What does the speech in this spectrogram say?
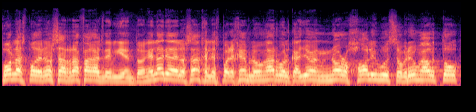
por las poderosas ráfagas de viento. En el área de Los Ángeles, por ejemplo, un árbol cayó en North Hollywood sobre un auto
